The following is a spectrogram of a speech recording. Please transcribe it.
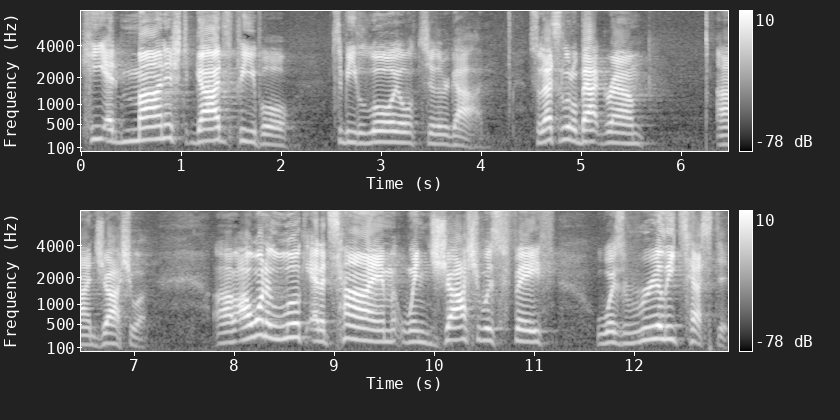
he admonished God's people to be loyal to their God. So that's a little background on Joshua. Uh, I want to look at a time when Joshua's faith was really tested.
